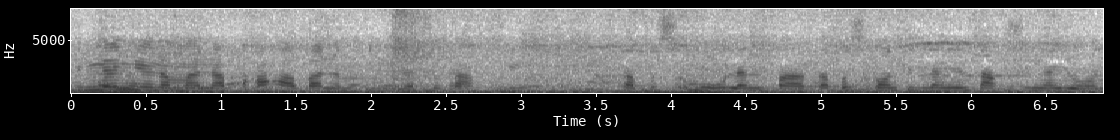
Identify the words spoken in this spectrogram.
Tingnan nyo naman, napakahaba ng pila sa taxi. Tapos umuulan pa. Tapos konti lang yung taxi ngayon.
